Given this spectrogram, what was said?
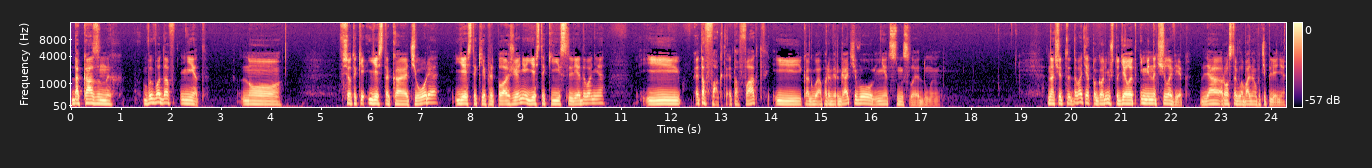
доказанных выводов нет. Но все-таки есть такая теория, есть такие предположения, есть такие исследования, и это факт, это факт, и как бы опровергать его нет смысла, я думаю. Значит, давайте поговорим, что делает именно человек для роста глобального потепления.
